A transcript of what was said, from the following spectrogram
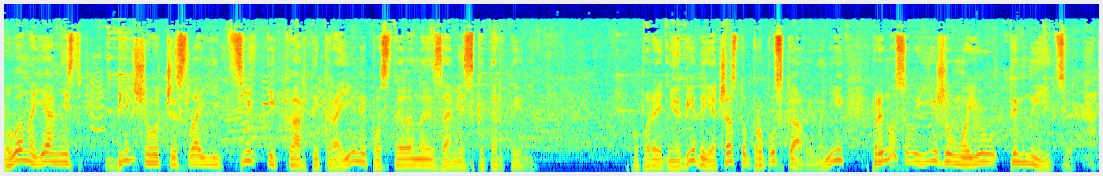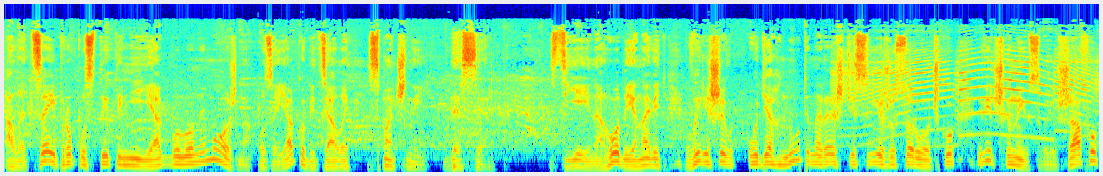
була наявність більшого числа їдців і карти країни, постеленої замість скатертини. Попередні обіди я часто пропускав, і мені приносили їжу в мою темницю, але цей пропустити ніяк було не можна, позаяк обіцяли смачний десерт. З цієї нагоди я навіть вирішив одягнути нарешті свіжу сорочку, відчинив свою шафу,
